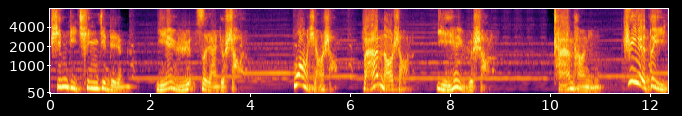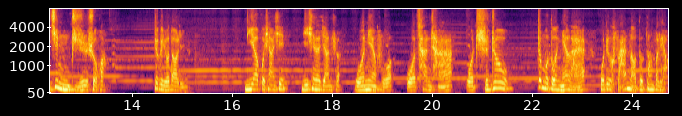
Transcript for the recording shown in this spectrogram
心地清净的人，言语自然就少了，妄想少，烦恼少了，言语少了。禅堂里面绝对禁止说话。这个有道理，你要不相信，你现在讲的说，我念佛，我参禅，我持咒，这么多年来，我这个烦恼都断不了。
